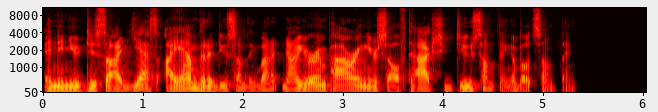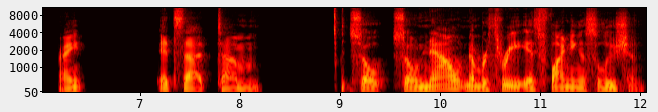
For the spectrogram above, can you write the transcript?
and then you decide, yes, I am going to do something about it. Now you're empowering yourself to actually do something about something, right? It's that. Um, so so now number three is finding a solution.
